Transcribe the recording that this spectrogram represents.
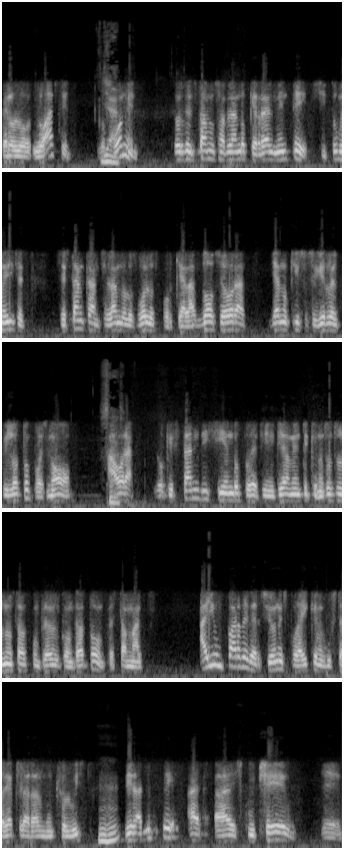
pero lo, lo hacen, lo ponen. Entonces estamos hablando que realmente, si tú me dices, se están cancelando los vuelos porque a las 12 horas ya no quiso seguirle el piloto, pues no. Ahora, lo que están diciendo, pues definitivamente que nosotros no estamos cumpliendo el contrato, está mal. Hay un par de versiones por ahí que me gustaría aclarar mucho, Luis. Mira, este, escuché, eh,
